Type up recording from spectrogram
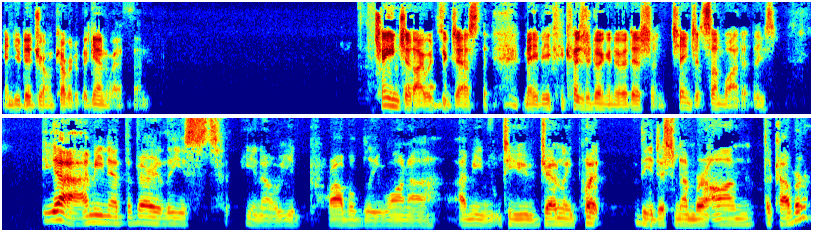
and you did your own cover to begin with, then change it. I would suggest maybe because you're doing a new edition, change it somewhat at least. Yeah, I mean, at the very least, you know, you'd probably want to. I mean, do you generally put the edition number on the cover?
